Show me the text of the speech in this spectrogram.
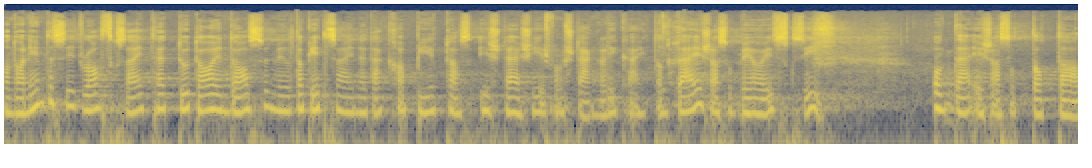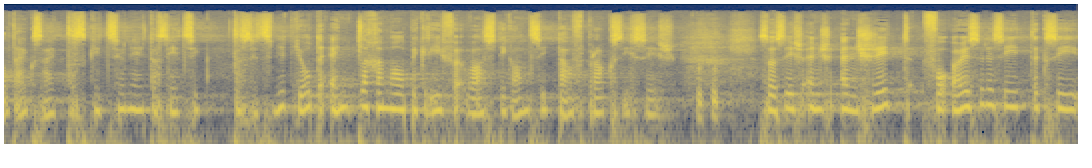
Und als ihm das Sid Roth gesagt hat, du da in Dawsonville, da gibt es einen, der kapiert das, ist der schier vom Stängeligkeit. Und der war also bei uns gewesen. Und der ist also total, der hat gesagt, das gibt's ja nicht, dass jetzt, dass jetzt nicht Juden endlich einmal begreifen, was die ganze Taufpraxis ist. so, es ist ein, ein Schritt von unserer Seite gewesen,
